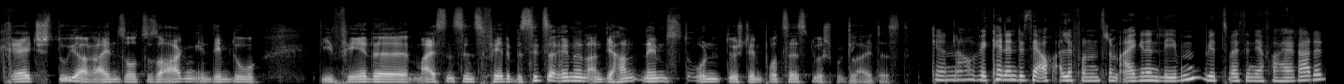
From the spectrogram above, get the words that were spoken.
grätschst du ja rein sozusagen, indem du die Pferde, meistens sind es Pferdebesitzerinnen, an die Hand nimmst und durch den Prozess durchbegleitest. Genau, wir kennen das ja auch alle von unserem eigenen Leben. Wir zwei sind ja verheiratet.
